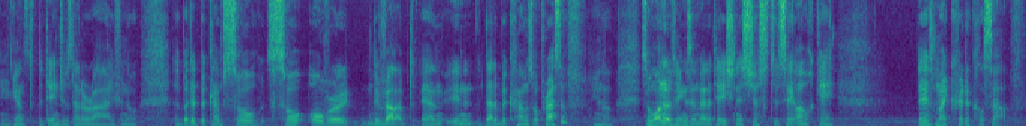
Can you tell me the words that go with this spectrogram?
against the dangers that arrive you know. But it becomes so so overdeveloped and in that it becomes oppressive you know. So one of the things in meditation is just to say oh okay there's my critical self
